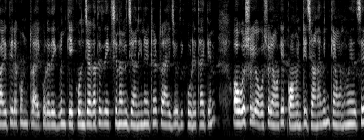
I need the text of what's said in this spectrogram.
বাড়িতে এরকম ট্রাই করে দেখবেন, কে কোন জায়গাতে দেখছেন আমি জানি না, এটা ট্রাই যদি করে থাকেন, অবশ্যই অবশ্যই আমাকে কমেন্টে জানাবেন কেমন হয়েছে।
